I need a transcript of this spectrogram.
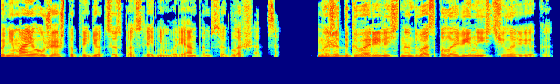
понимая уже, что придется с последним вариантом соглашаться. Мы же договорились на два с половиной из человека.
